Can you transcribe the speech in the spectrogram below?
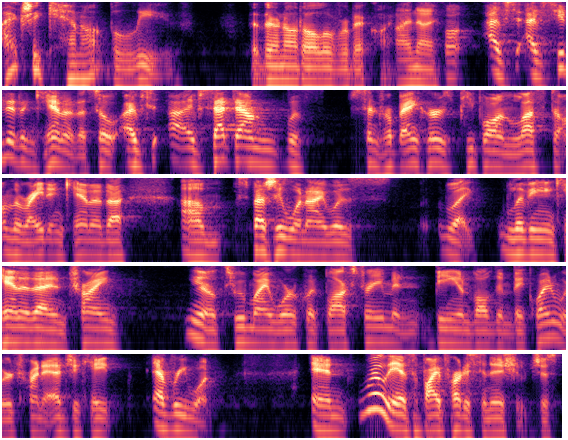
i actually cannot believe that they're not all over bitcoin. I know. Well i've i've seen it in canada. So i've i've sat down with central bankers people on left on the right in canada um, especially when i was like living in canada and trying you know through my work with blockstream and being involved in bitcoin we were trying to educate everyone and really as a bipartisan issue, just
